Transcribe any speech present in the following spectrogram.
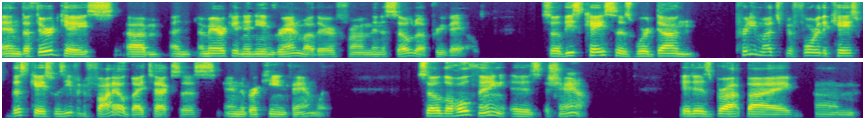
And the third case, um, an American Indian grandmother from Minnesota prevailed. So these cases were done pretty much before the case this case was even filed by Texas and the Brackeen family. So the whole thing is a sham. It is brought by, um,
